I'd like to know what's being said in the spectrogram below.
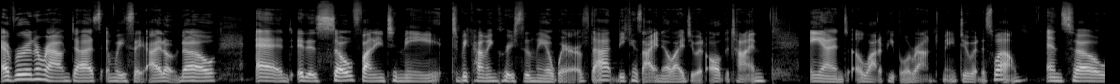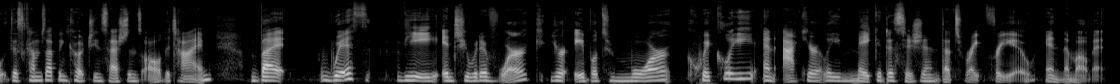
everyone around us and we say, I don't know. And it is so funny to me to become increasingly aware of that because I know I do it all the time. And a lot of people around me do it as well. And so this comes up in coaching sessions all the time. But with the intuitive work, you're able to more quickly and accurately make a decision that's right for you in the moment.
